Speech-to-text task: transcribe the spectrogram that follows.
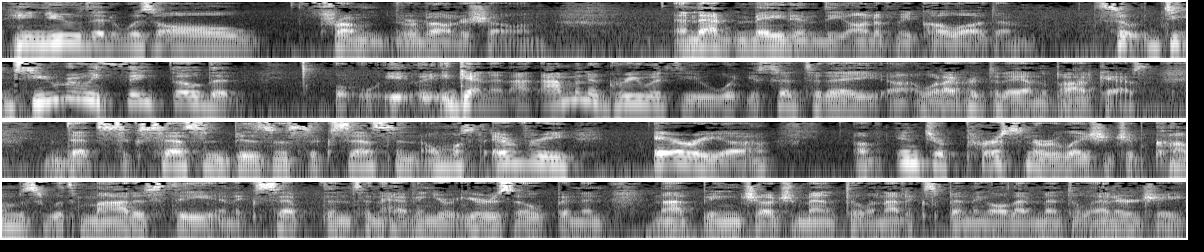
He knew that it was all from the Ribbono Shel Olam. And that made him the on of Mikol Adam. So do, do you really think though that again, and I, I'm going to agree with you what you said today, uh, what I heard today on the podcast, that success in business, success in almost every area of interpersonal relationship comes with modesty and acceptance and having your ears open and not being judgmental and not expending all that mental energy.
